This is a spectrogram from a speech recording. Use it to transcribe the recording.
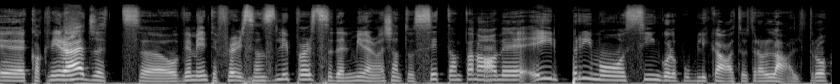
Eh, Cockney Rejects, eh, ovviamente Fairies and Slippers del 1979 e il primo singolo pubblicato tra l'altro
